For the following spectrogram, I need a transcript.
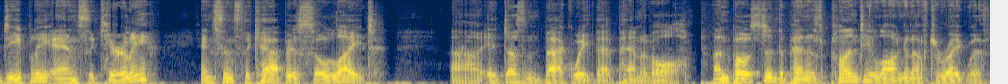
deeply and securely and since the cap is so light, uh, it doesn't backweight that pen at all. Unposted, the pen is plenty long enough to write with,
